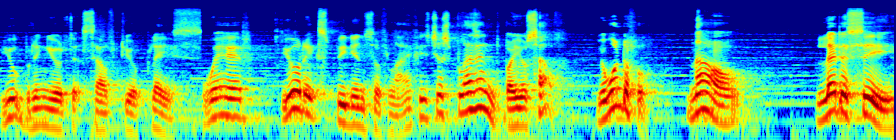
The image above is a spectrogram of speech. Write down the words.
you bring yourself to your place where your experience of life is just pleasant by yourself. You're wonderful. Now, let us see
